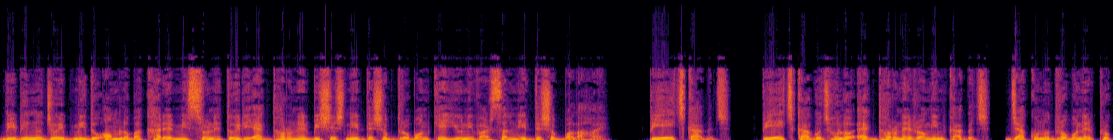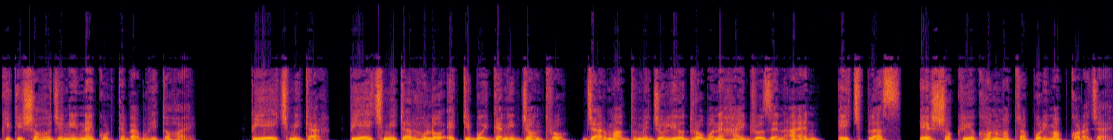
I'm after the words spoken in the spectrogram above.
বিভিন্ন জৈব মৃদু অম্ল বা ক্ষারের মিশ্রণে তৈরি এক ধরনের বিশেষ নির্দেশক দ্রবণকে ইউনিভার্সাল নির্দেশক বলা হয়। পিএইচ কাগজ। পিএইচ কাগজ হল এক ধরনের রঙিন কাগজ, যা কোনো দ্রবণের প্রকৃতি সহজে নির্ণয় করতে ব্যবহৃত হয়। পিএইচ মিটার। পিএইচ মিটার হল একটি বৈজ্ঞানিক যন্ত্র, যার মাধ্যমে জলীয় দ্রবণে হাইড্রোজেন আয়ন এইচ প্লাস এর সক্রিয় ঘনমাত্রা পরিমাপ করা যায়।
